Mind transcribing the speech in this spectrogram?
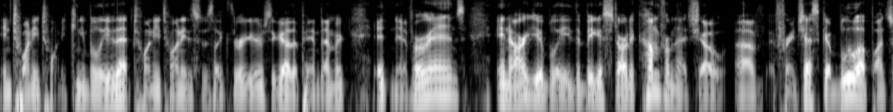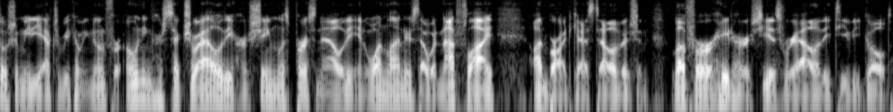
in 2020. Can you believe that? 2020. This was like three years ago. The pandemic. It never ends. And arguably the biggest star to come from that show, uh, Francesca, blew up on social media after becoming known for owning her sexuality, her shameless personality, and one-liners that would not fly on broadcast television. Love her or hate her, she is reality TV gold.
